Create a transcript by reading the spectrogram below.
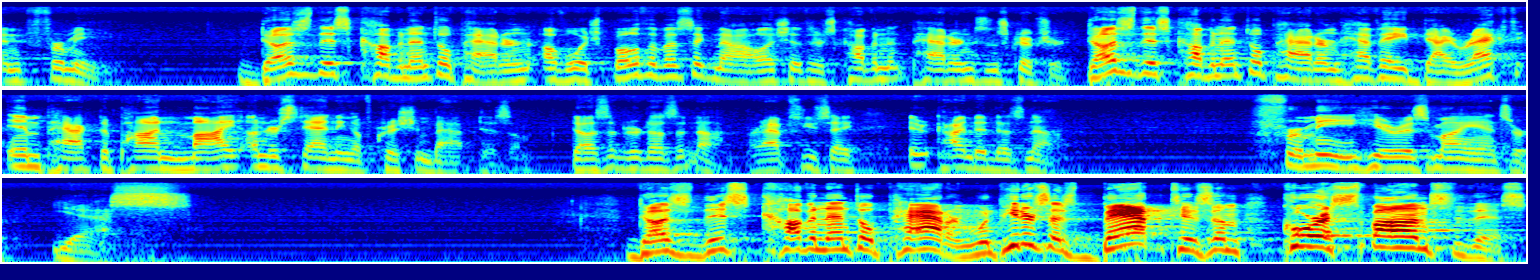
and for me. does this covenantal pattern, of which both of us acknowledge that there's covenant patterns in Scripture, does this covenantal pattern have a direct impact upon my understanding of Christian baptism? Does it or does it not? Perhaps you say, it kind of does not. For me, here is my answer yes. Does this covenantal pattern, when Peter says baptism corresponds to this,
